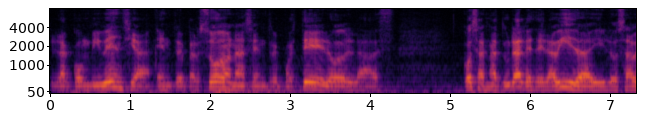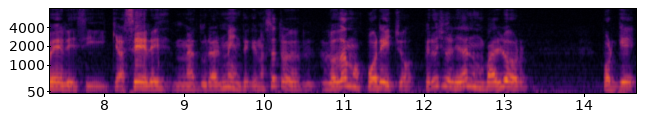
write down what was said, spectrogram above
la convivencia entre personas, entre puesteros, las cosas naturales de la vida y los saberes y quehaceres, naturalmente, que nosotros lo damos por hecho, pero ellos le dan un valor porque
